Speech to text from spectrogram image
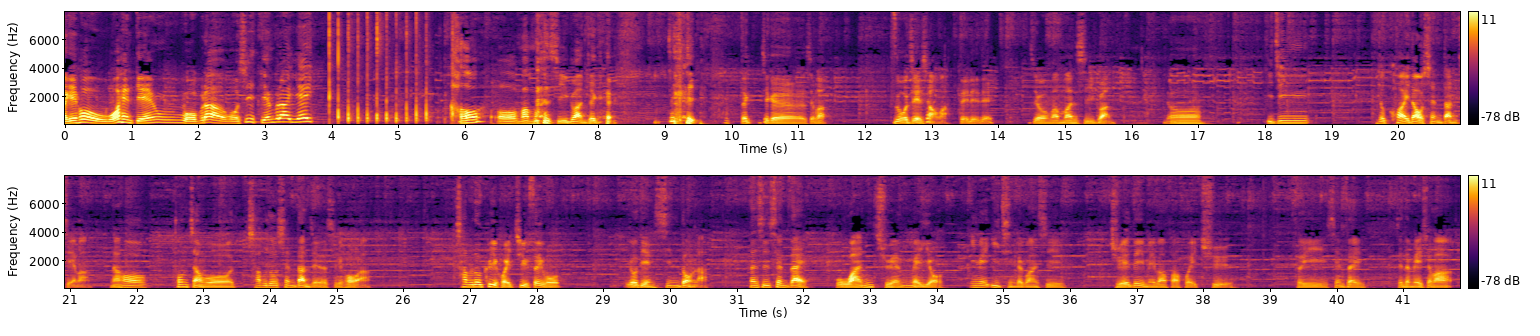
大家好，我很甜，我不知道，我是甜不辣耶。好哦，慢慢习惯这个这个的这个什么自我介绍嘛，对对对，就慢慢习惯。嗯、呃，已经就快到圣诞节嘛，然后通常我差不多圣诞节的时候啊。差不多可以回去，所以我有点心动啦。但是现在我完全没有，因为疫情的关系，绝对没办法回去。所以现在真的没什么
